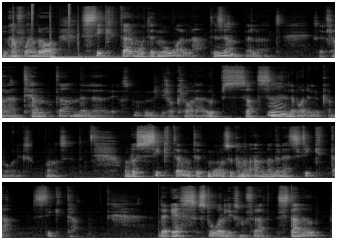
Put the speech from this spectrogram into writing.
Du kan få en bra siktar mot ett mål, till mm. exempel. Att ska jag klara en tentan eller vill jag klara den här uppsatsen mm. eller vad det nu kan vara. Liksom, på något sätt. Om du siktar mot ett mål så kan man använda det här sikta. sikta. Där S står liksom för att stanna upp.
